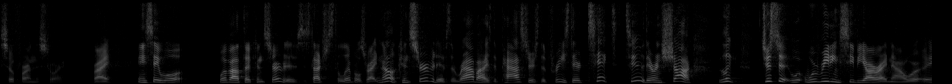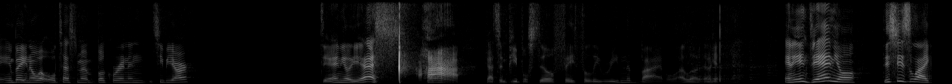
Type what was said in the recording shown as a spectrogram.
so far in the story, right? And you say, well, what about the conservatives? It's not just the liberals, right? No, conservatives, the rabbis, the pastors, the priests, they're ticked too. They're in shock. Look, just we're reading CBR right now. Anybody know what Old Testament book we're in in CBR? Daniel, yes. Ha! Got some people still faithfully reading the Bible. I love it. Okay. And in Daniel, this is like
